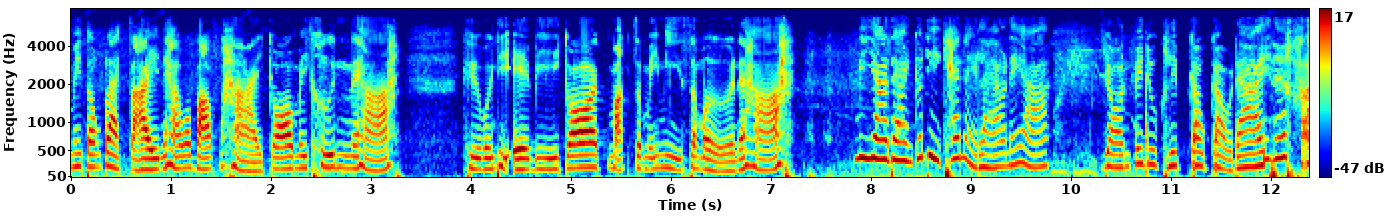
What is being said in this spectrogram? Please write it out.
ไม่ต้องแปลกใจนะคะว่าบัฟหายก็ไม่ขึ้นนะคะ คือบางที AB ก็มักจะไม่มีเสมอนะคะ มียาแดงก็ดีแค่ไหนแล้วนะคะ ย้อนไปดูคลิปเก่าๆได้นะคะ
